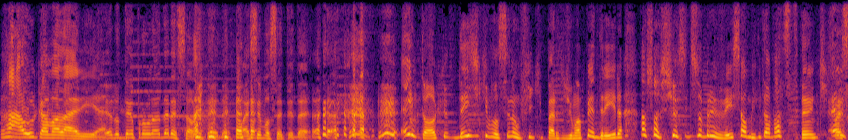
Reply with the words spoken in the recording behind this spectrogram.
Raul Cavalaria. Eu não tenho problema de ereção, entendeu? Mas se você entender. Em Tóquio, desde que você não fique perto de uma pedreira, a sua chance de sobrevivência aumenta bastante. Eles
